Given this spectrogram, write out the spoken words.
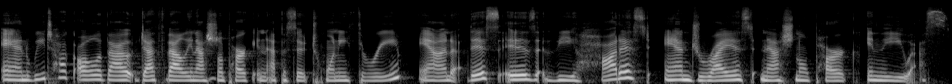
And we talk all about Death Valley National Park in episode 23. And this is the hottest and driest national park in the US.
